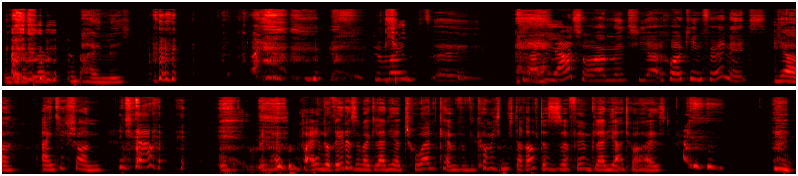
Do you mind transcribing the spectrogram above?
Okay, das ist ja peinlich. Du meinst äh, Gladiator mit hier Joaquin Phoenix. Ja, eigentlich schon. Ja, Und, hä, vor allem, du redest über Gladiatorenkämpfe. Wie komme ich nicht darauf, dass dieser Film Gladiator heißt? Hm.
